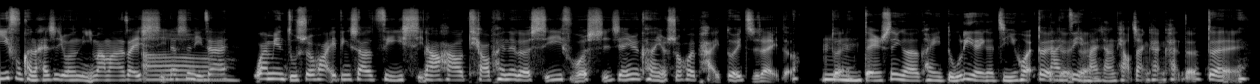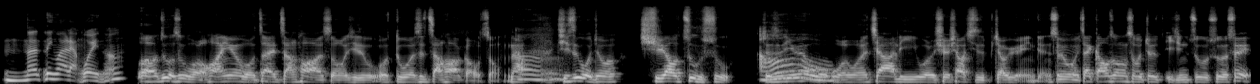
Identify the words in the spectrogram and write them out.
衣服可能还是由你妈妈在洗，但是你在外面读书的话，一定是要自己洗，然后还要调配那个洗衣服的时间，因为可能有时候会排队之类的。对，等于是一个可以独立的一个机会。对，那你自己蛮想挑战看看的。对，嗯，那另外两位呢？呃，如果是我的话，因为我在彰化的时候，其实我读的是彰化高中，那其实我就需要住宿。就是因为我我我的家离我的学校其实比较远一点，所以我在高中的时候就已经住宿了。所以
